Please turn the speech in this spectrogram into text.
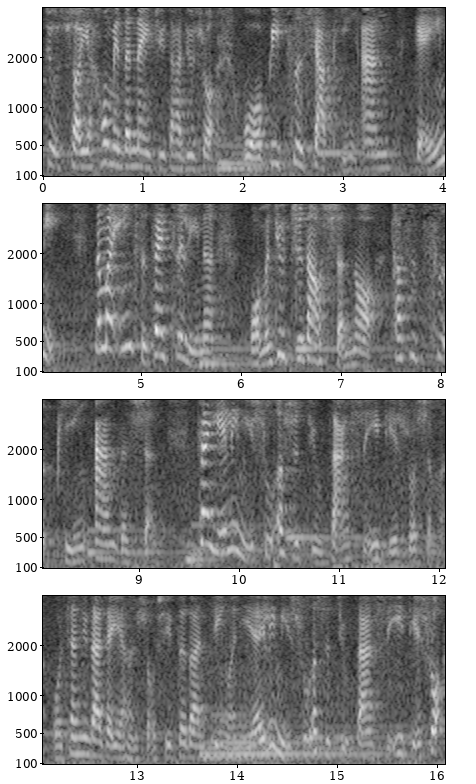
就所以后面的那一句他就说：“我必赐下平安给你。”那么因此在这里呢，我们就知道神哦，他是赐平安的神。在耶利米书二十九章十一节说什么？我相信大家也很熟悉这段经文。耶利米书二十九章十一节说：“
